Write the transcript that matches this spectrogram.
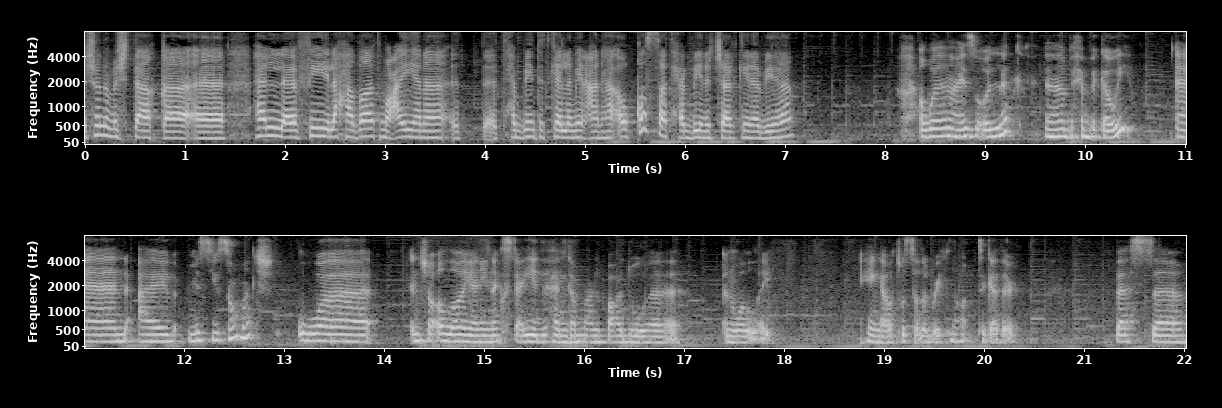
شنو مشتاقة؟ آه، هل في لحظات معينة ت- تحبين تتكلمين عنها أو قصة تحبين تشاركينا بها؟ اولا عايزه أقول لك أنا بحبك قوي and I miss you so much وان شاء الله يعني next عيد هنجمع لبعض و and we'll like hang out و celebrate now together بس uh,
